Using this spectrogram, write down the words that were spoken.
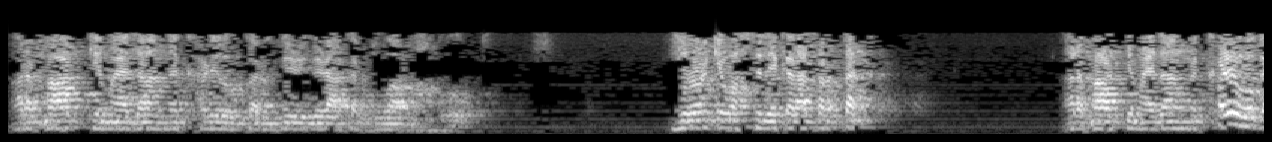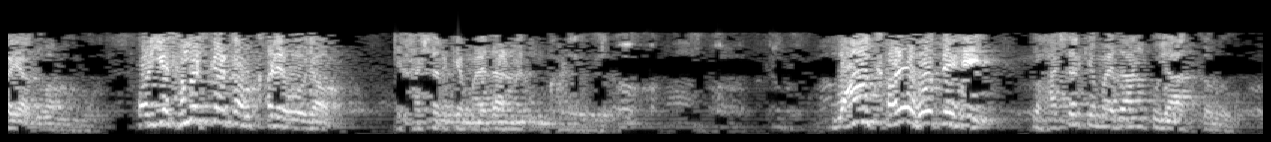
عرفات کے میدان میں کھڑے ہو کر گڑ گڑا کر دعا مانگو۔ ضرور کے وقت سے لے کر اثر تک۔ عرفات کے میدان میں کھڑے ہو گیا دعا مانگو اور یہ سمجھ کر کر کھڑے ہو جاؤ کہ حشر کے میدان میں تم کھڑے ہو جاؤ وہاں کھڑے ہوتے ہیں تو حشر کے میدان کو یاد کرو۔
